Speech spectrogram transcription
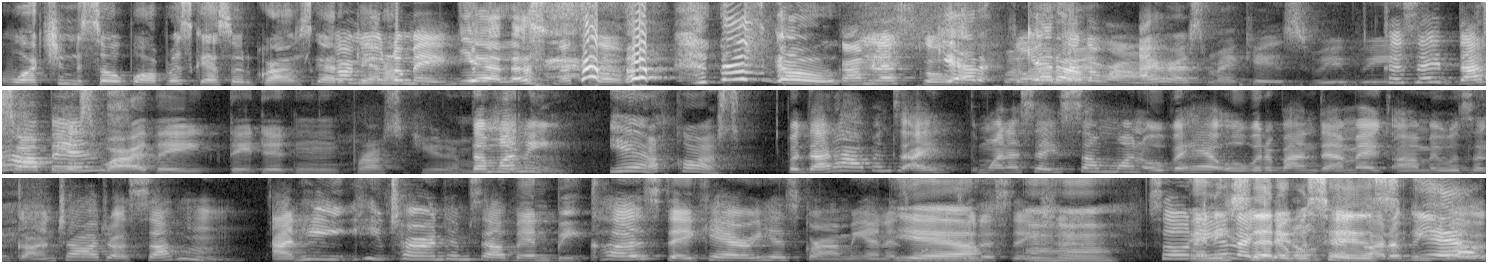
watching the soap operas, guess what? Gram's got to Come get you up. to me. Yeah, let's Let's go. let's go. Come, let's go. Get, Don't get up. around. I rest my case. We, we 'Cause they- that obvious why they they didn't prosecute him. the again. money. Yeah. Of course. But that happens. I want to say someone over here over the pandemic. Um, it was a gun charge or something, and he he turned himself in because they carry his Grammy and his Yeah, money to the station. mhm. So they And he like said they it was his. other people. Yeah,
